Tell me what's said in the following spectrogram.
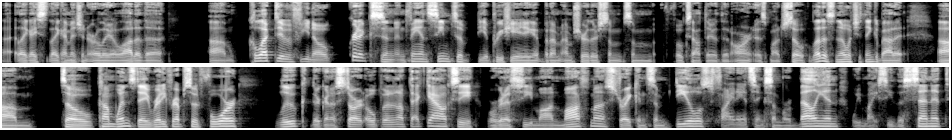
uh, like I like I mentioned earlier, a lot of the um, collective, you know, critics and, and, fans seem to be appreciating it, but I'm, I'm, sure there's some some folks out there that aren't as much. So let us know what you think about it. Um, so come Wednesday, ready for episode four. Luke, they're going to start opening up that galaxy. We're going to see Mon Mothma striking some deals, financing some rebellion. We might see the Senate.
